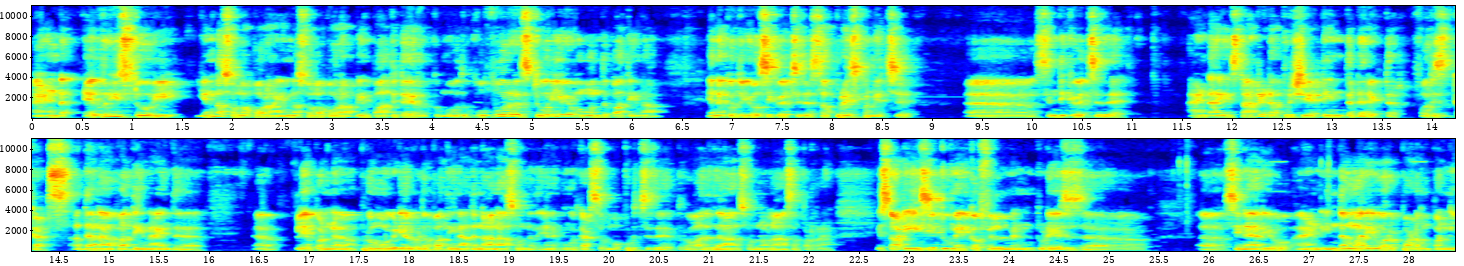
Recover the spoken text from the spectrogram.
அண்ட் எவ்ரி ஸ்டோரி என்ன சொல்ல போகிறான் என்ன சொல்ல போகிறான் அப்படின்னு பார்த்துட்டே இருக்கும்போது ஒவ்வொரு ஸ்டோரியும் வந்து பார்த்தீங்கன்னா என்னை கொஞ்சம் யோசிக்க வச்சுது சர்ப்ரைஸ் பண்ணிச்சு. சிந்திக்க வச்சது. And I started appreciating the director for his guts அதான் நான் பார்த்தீங்கன்னா இந்த ப்ளே பண்ண ப்ரோமோ வீடியோ கூட பார்த்தீங்கன்னா அது நானா சொன்னது. எனக்கு உங்கள் கட்ஸ் ரொம்ப பிடிச்சது ப்ரோ அதுதான் சொல்லணும்னு ஆசைப்பட்றேன். It's not easy to make a film in today's scenario and இந்த மாதிரி ஒரு படம் பண்ணி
